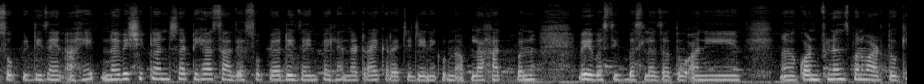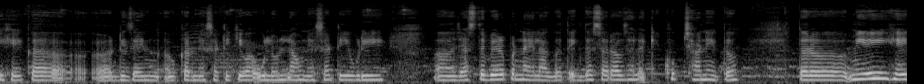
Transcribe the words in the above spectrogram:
सोपी डिझाईन आहे. नवे शिकण्यासाठी ह्या साध्या सोप्या डिझाईन पहिल्यांदा ट्राय करायचे जेणेकरून आपला हात पण व्यवस्थित बसला जातो आणि कॉन्फिडन्स पण वाढतो की हे क डिझाईन करण्यासाठी किंवा उलवून लावण्यासाठी एवढी जास्त वेळ पण नाही लागत. एकदा सराव झाला की खूप छान येतं. तर मी हे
